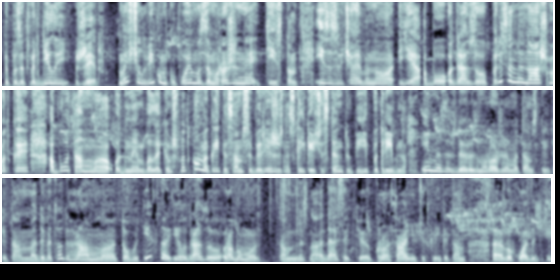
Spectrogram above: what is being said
типу затверділий жир. Ми з чоловіком купуємо заморожене тісто, і зазвичай воно є або одразу порізане на шматки, або там е, одним великим шматком, який ти сам собі ріжеш, наскільки частин тобі потрібно. І ми завжди розморожуємо там скільки там 900 грам е, того тіста, і одразу робимо там не знаю 10 круасанів чи скільки там е, виходить. І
